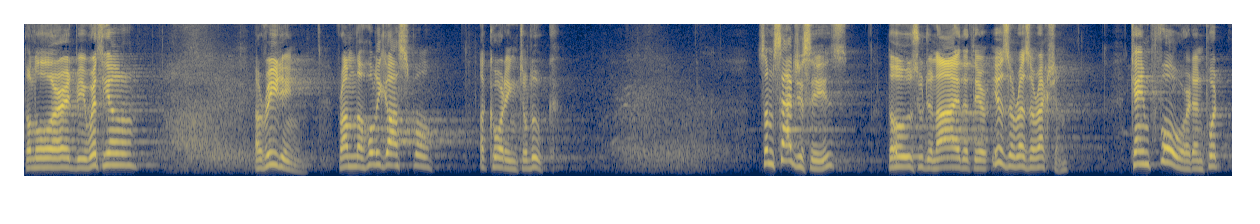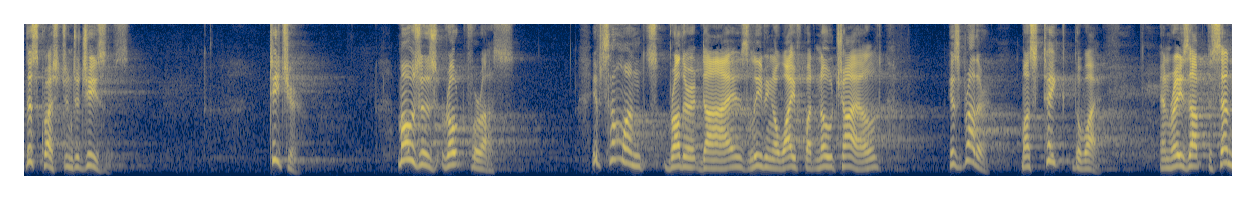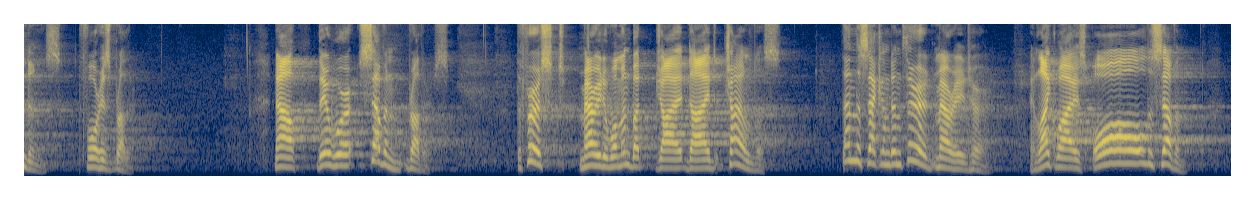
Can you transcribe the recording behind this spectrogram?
The Lord be with you. A reading from the Holy Gospel according to Luke. Some Sadducees, those who deny that there is a resurrection, came forward and put this question to Jesus Teacher, Moses wrote for us if someone's brother dies, leaving a wife but no child, his brother must take the wife and raise up descendants for his brother. Now, there were seven brothers. The first married a woman but died childless. Then the second and third married her, and likewise all the seven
